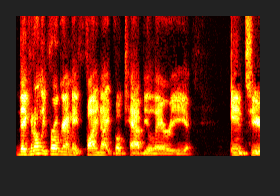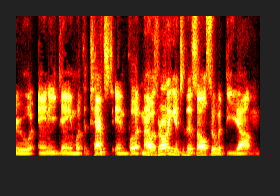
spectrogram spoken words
they could only program a finite vocabulary into any game with the text input. And I was running into this also with the um,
